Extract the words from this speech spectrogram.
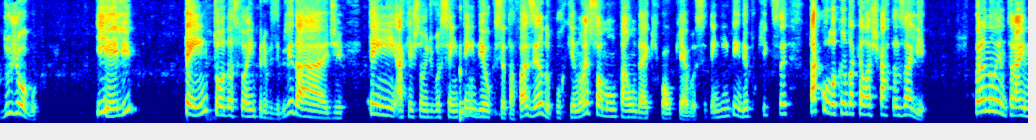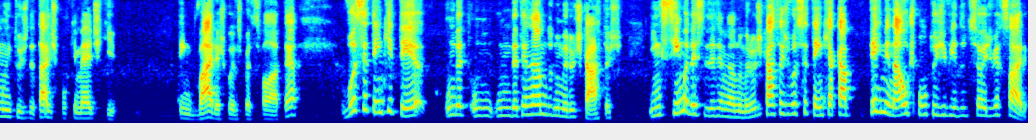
do jogo. E ele tem toda a sua imprevisibilidade, tem a questão de você entender o que você está fazendo, porque não é só montar um deck qualquer, você tem que entender por que você está colocando aquelas cartas ali. Para não entrar em muitos detalhes, porque Magic tem várias coisas para se falar até, você tem que ter um, de, um, um, determinado número de cartas. Em cima desse determinado número de cartas, você tem que terminar os pontos de vida do seu adversário.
